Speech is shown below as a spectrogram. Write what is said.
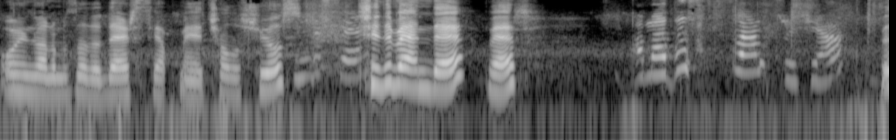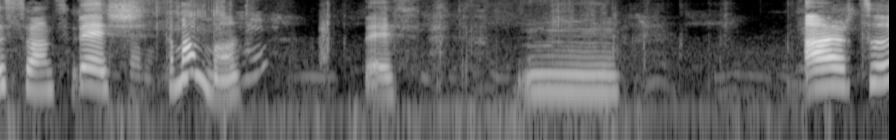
Oyunlarımızda da ders yapmaya çalışıyoruz. Şimdi sen. Şimdi ben de ver. Ama 20 ja? Bis 20. 5. Tamam mı? 5. Hmm. Artı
